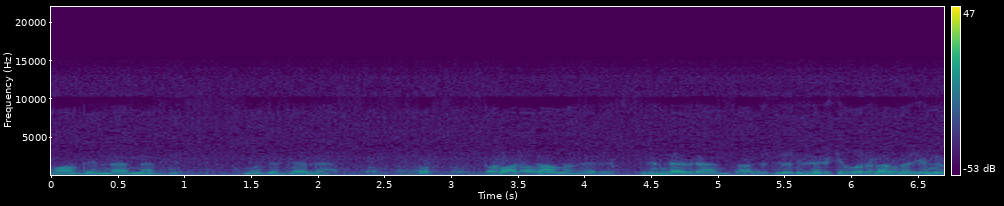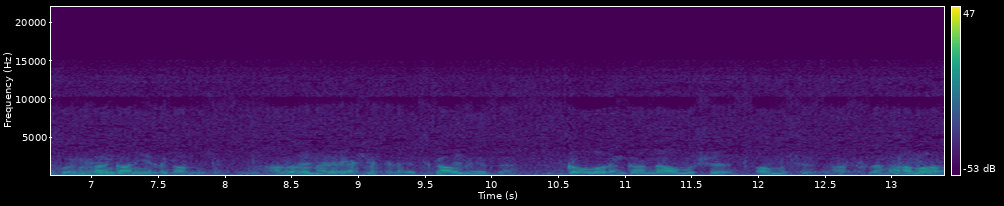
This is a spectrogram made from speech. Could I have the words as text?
valideynlerine biz necə derler. Baş sağlığı verir. Bizim de yüreğimiz ağrıyor. Biz bilirik ki bu kardeşimiz Onların qanı yerdə qalmayacaq. Allah'ın öyle rəhmət eləsin. Heç qalmıyor da. Onların qanını almışıq, almışıq. Amma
